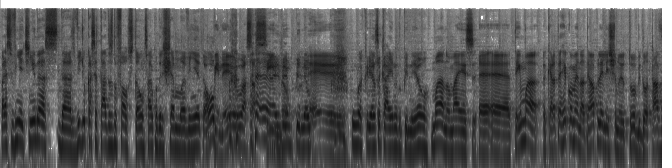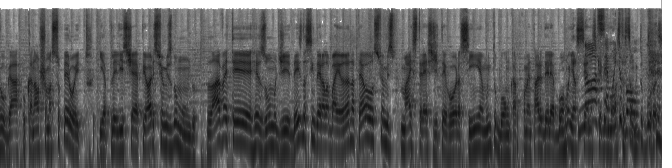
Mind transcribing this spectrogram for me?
Parece vinhetinha das, das videocassetadas do Faustão, sabe? Quando ele chama uma vinheta. O pneu assassino. Aí vem um pneu. É. Uma criança caindo do pneu. Mano, mas é, é, tem uma. Eu quero até recomendar. Tem uma playlist no YouTube do Otávio Gá. O canal chama Super 8. E a playlist é Piores Filmes do Mundo. Lá vai ter resumo de desde a Cinderela Baiana até os filmes mais trash de terror, assim. É muito bom, cara. O comentário dele é bom e as cenas Nossa, que ele é muito mostra são bom. muito boas.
